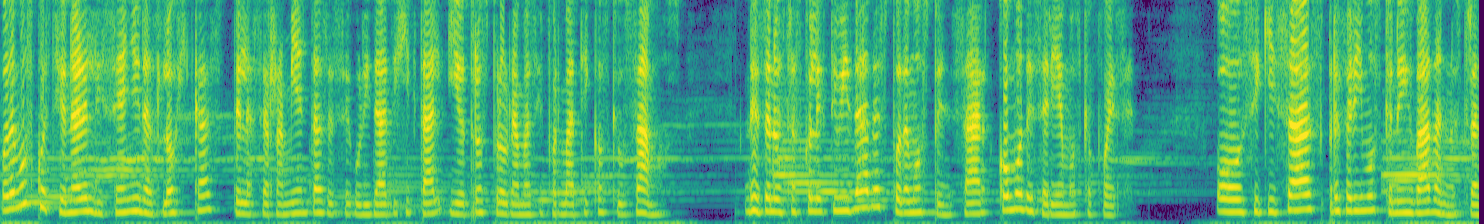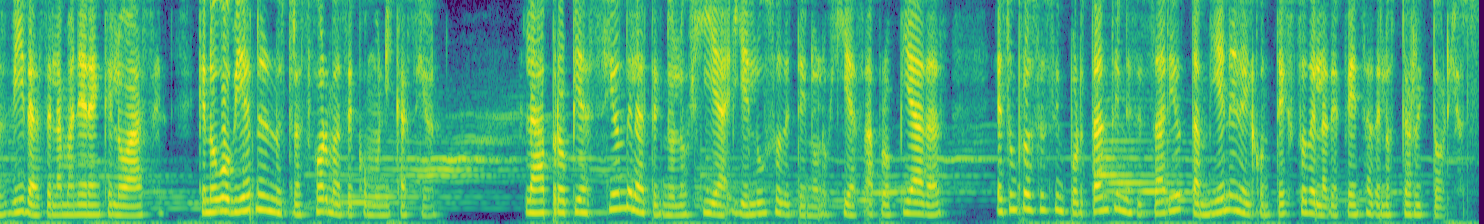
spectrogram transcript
Podemos cuestionar el diseño y las lógicas de las herramientas de seguridad digital y otros programas informáticos que usamos desde nuestras colectividades podemos pensar cómo desearíamos que fuesen, o si quizás preferimos que no invadan nuestras vidas de la manera en que lo hacen, que no gobiernen nuestras formas de comunicación. La apropiación de la tecnología y el uso de tecnologías apropiadas es un proceso importante y necesario también en el contexto de la defensa de los territorios.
